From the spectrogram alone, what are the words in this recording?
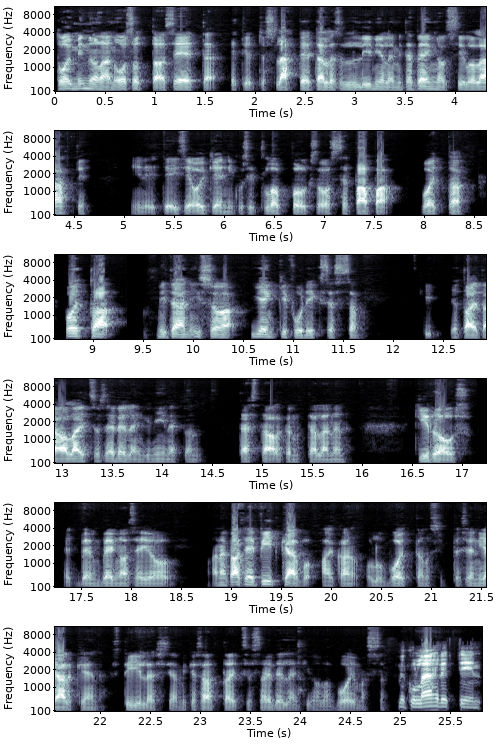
toiminnallaan osoittaa se, että, että jos lähtee tällaiselle linjalle, mitä Bengals silloin lähti, niin ei se oikein niin kuin sit loppujen ole se tapa voittaa, voittaa mitään isoa jenkkifudiksessa. Ja taitaa olla itse asiassa edelleenkin niin, että on tästä alkanut tällainen kirous että Bengals ei ole, ainakaan se ei pitkään aikaan ollut voittanut sitten sen jälkeen Steelersia, mikä saattaa itse asiassa edelleenkin olla voimassa. Me kun lähdettiin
